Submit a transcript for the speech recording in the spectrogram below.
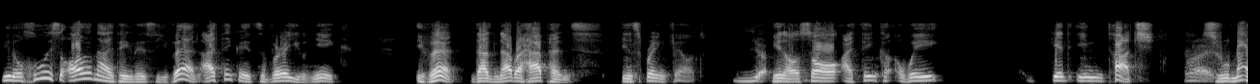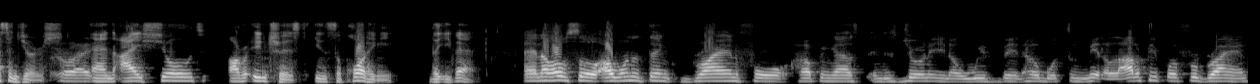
you know, who is organizing this event? I think it's very unique event that never happened in Springfield. Yeah, You know, so I think we get in touch right, through messengers right. and I showed our interest in supporting the event. And also, I want to thank Brian for helping us in this journey. You know, we've been able to meet a lot of people through Brian.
